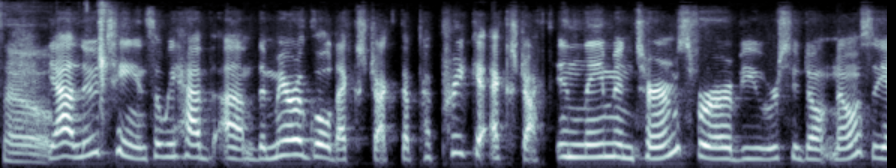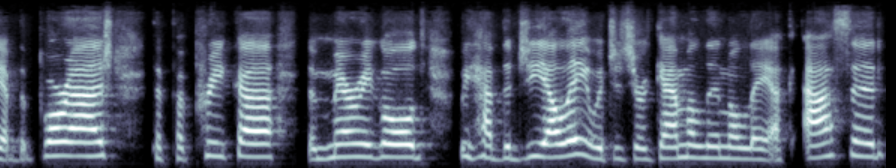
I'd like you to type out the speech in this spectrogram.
So yeah, lutein. So we have um, the marigold extract, the paprika extract in layman terms for our viewers who don't know. So you have the borage, the paprika, the marigold. We have the GLA, which is your gamma linoleic acid.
